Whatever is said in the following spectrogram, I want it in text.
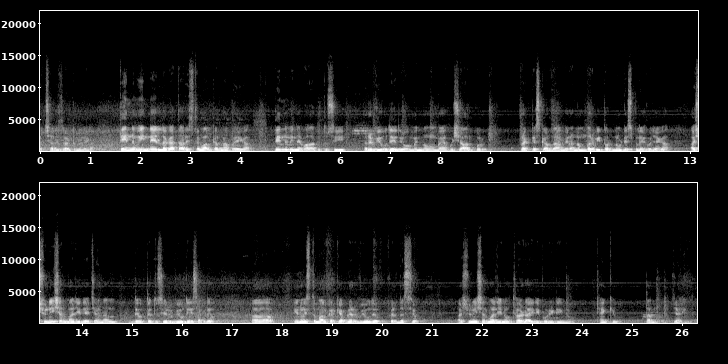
ਅੱਛਾ ਰਿਜ਼ਲਟ ਮਿਲੇਗਾ। 3 ਮਹੀਨੇ ਲਗਾਤਾਰ ਇਸਤੇਮਾਲ ਕਰਨਾ ਪਏਗਾ। 3 ਮਹੀਨੇ ਬਾਅਦ ਤੁਸੀਂ ਰਿਵਿਊ ਦੇ ਦਿਓ ਮੈਨੂੰ, ਮੈਂ ਹੁਸ਼ਿਆਰਪੁਰ ਪ੍ਰੈਕਟਿਸ ਕਰਦਾ ਮੇਰਾ ਨੰਬਰ ਵੀ ਤੁਹਾਨੂੰ ਡਿਸਪਲੇ ਹੋ ਜਾਏਗਾ। ਅਸ਼ਵਨੀ ਸ਼ਰਮਾ ਜੀ ਦੇ ਚੈਨਲ ਦੇ ਉੱਤੇ ਤੁਸੀਂ ਰਿਵਿਊ ਦੇ ਸਕਦੇ ਹੋ। ਇਹਨੂੰ ਇਸਤੇਮਾਲ ਕਰਕੇ ਆਪਣੇ ਰਿਵਿਊ ਦਿਓ, ਫਿਰ ਦੱਸਿਓ। ਅਸ਼ਵਨੀ ਸ਼ਰਮਾ ਜੀ ਨੂੰ ਥਰਡ ਆਈ ਦੀ ਪੂਰੀ ਟੀਮ ਨੂੰ। ਥੈਂਕ ਯੂ ਧੰਨਵਾਦ। ਜੈ ਹਿੰਦ।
